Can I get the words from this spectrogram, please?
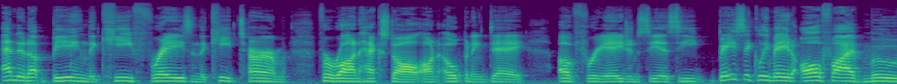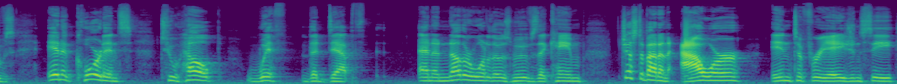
ended up being the key phrase and the key term for Ron Hextall on opening day of free agency as he basically made all five moves in accordance to help with the depth. And another one of those moves that came just about an hour into free agency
